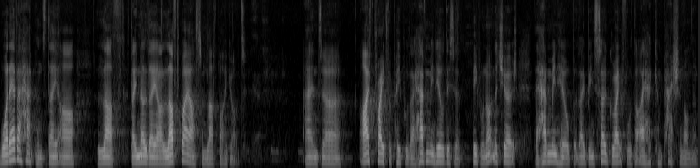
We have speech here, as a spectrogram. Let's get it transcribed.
whatever happens, they are loved. They know they are loved by us and loved by God. And uh, I've prayed for people that haven't been healed. These are people not in the church that haven't been healed, but they've been so grateful that I had compassion on them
